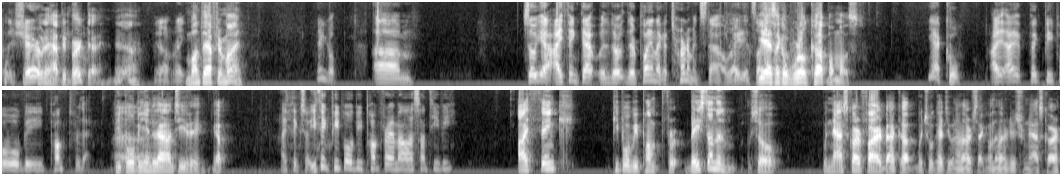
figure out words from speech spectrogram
ha- share what a happy birthday, so- Yeah, Yeah, right. month after mine. There you go. Um, so yeah, I think that they're, they're playing like a tournament style, right? It's like yeah, it's like uh, a World Cup almost. yeah, cool. I, I think people will be pumped for that. People will be into that on TV. Yep. I think so. You think people will be pumped for MLS on TV? I think people will be pumped for based on the so when NASCAR fired back up, which we'll get to in another second, with another news from NASCAR.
